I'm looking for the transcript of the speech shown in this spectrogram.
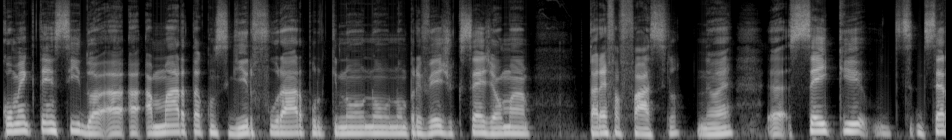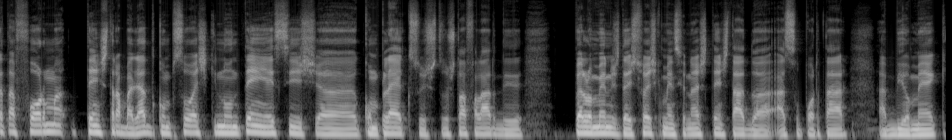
Como é que tem sido a, a, a Marta conseguir furar, porque não, não, não prevejo que seja uma tarefa fácil, não é? Uh, sei que, de certa forma, tens trabalhado com pessoas que não têm esses uh, complexos. Estou a falar de pelo menos das pessoas que mencionaste, têm estado a, a suportar a Biomec,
